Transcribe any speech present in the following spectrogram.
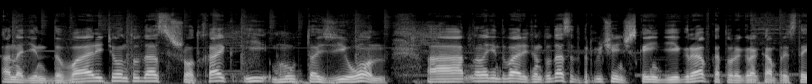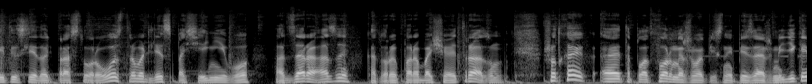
An1 2 Return to Dust, Shot Hike и Mutazion. А An1 2 Return to Dust — это приключенческая инди-игра, в которой игрокам предстоит исследовать просторы острова для спасения его от заразы, которая порабощает разум. Shot Hike — это платформер живописные пейзажами и дикой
